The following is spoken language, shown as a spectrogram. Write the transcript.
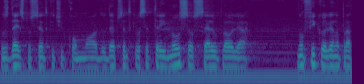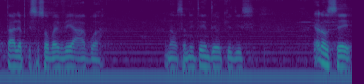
os 10% que te incomodam, os 10% que você treinou o seu cérebro para olhar. Não fique olhando para a talha porque você só vai ver água. Não, você não entendeu o que eu disse. Eu não sei.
